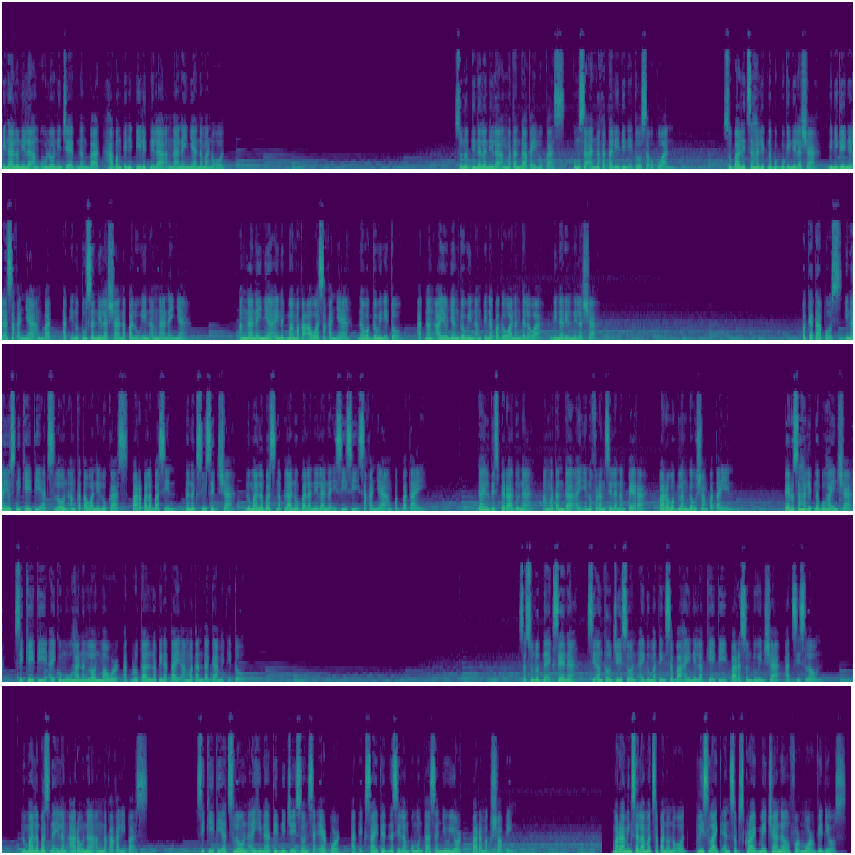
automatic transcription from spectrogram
Pinalo nila ang ulo ni Jed ng bat habang pinipilit nila ang nanay niya na manood. Sunod dinala nila ang matanda kay Lucas, kung saan nakatali din ito sa upuan. Subalit sa halip na bugbugin nila siya, binigay nila sa kanya ang bat, at inutusan nila siya na paluin ang nanay niya. Ang nanay niya ay nagmamakaawa sa kanya, na wag gawin ito, at nang ayaw niyang gawin ang pinapagawa ng dalawa, binaril nila siya. Pagkatapos, inayos ni Katie at Sloan ang katawan ni Lucas para palabasin na nagsuicide siya, lumalabas na plano pala nila na isisi sa kanya ang pagpatay. Dahil desperado na, ang matanda ay inoferan sila ng pera para wag lang daw siyang patayin. Pero sa halip na buhayin siya, si Katie ay kumuha ng lawnmower at brutal na pinatay ang matanda gamit ito. Sa sunod na eksena, si Uncle Jason ay dumating sa bahay nila Katie para sunduin siya at si Sloan. Lumalabas na ilang araw na ang nakakalipas. Si Kitty at Sloan ay hinatid ni Jason sa airport at excited na silang pumunta sa New York para mag-shopping. Maraming salamat sa panonood. Please like and subscribe my channel for more videos.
